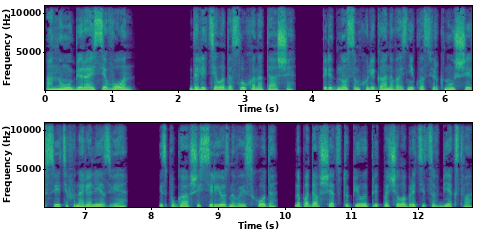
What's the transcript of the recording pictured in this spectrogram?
«А ну, убирайся вон!» Долетела до слуха Наташи. Перед носом хулигана возникло сверкнувшее в свете фонаря лезвие. Испугавшись серьезного исхода, нападавший отступил и предпочел обратиться в бегство.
